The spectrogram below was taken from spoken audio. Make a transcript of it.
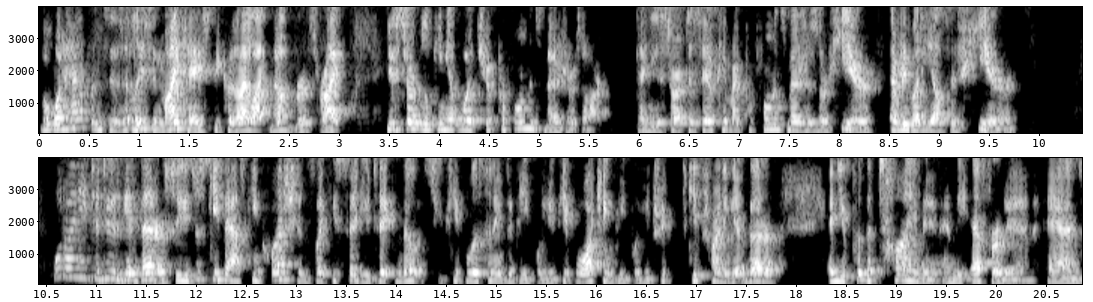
But what happens is, at least in my case, because I like numbers, right? You start looking at what your performance measures are. And you start to say, okay, my performance measures are here. Everybody else is here. What do I need to do to get better? So you just keep asking questions. Like you said, you take notes, you keep listening to people, you keep watching people, you keep trying to get better and you put the time in and the effort in. And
